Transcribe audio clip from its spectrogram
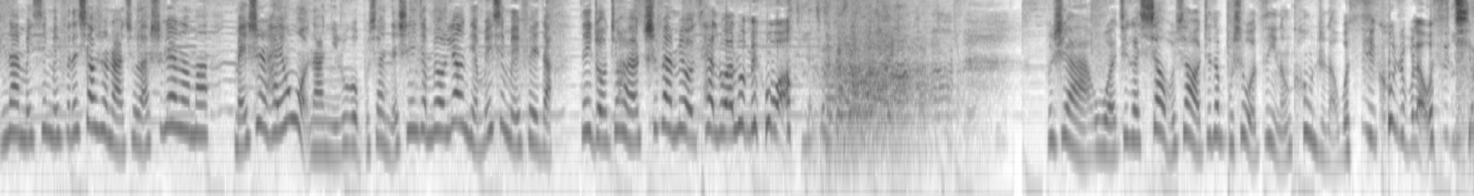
你那没心没肺的笑声哪去了？失恋了吗？没事，还有我呢。你如果不笑，你的声音就没有亮点，没心没肺的那种，就好像吃饭没有菜，撸啊撸没有网。不是啊，我这个笑不笑，真的不是我自己能控制的，我自己控制不了我自己。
